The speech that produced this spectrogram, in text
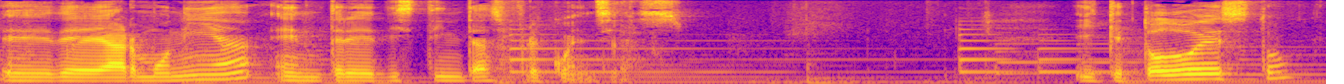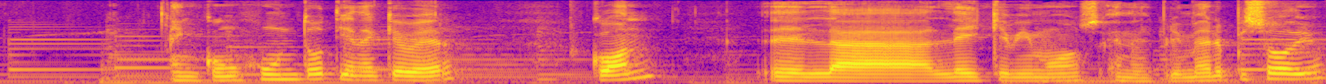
eh, de armonía entre distintas frecuencias. Y que todo esto en conjunto tiene que ver con la ley que vimos en el primer episodio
